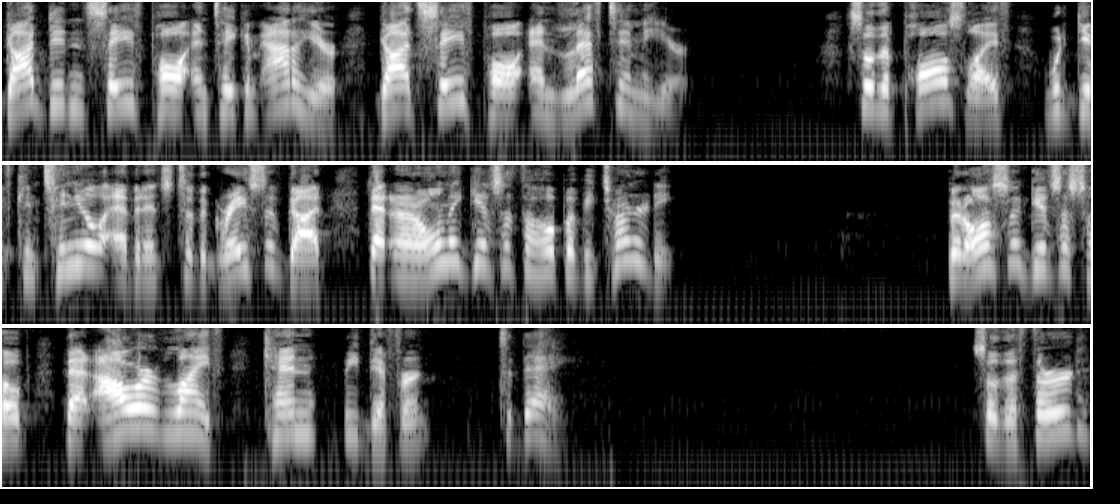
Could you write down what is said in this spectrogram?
God didn't save Paul and take him out of here. God saved Paul and left him here. So that Paul's life would give continual evidence to the grace of God that not only gives us the hope of eternity, but also gives us hope that our life can be different today. So, the third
